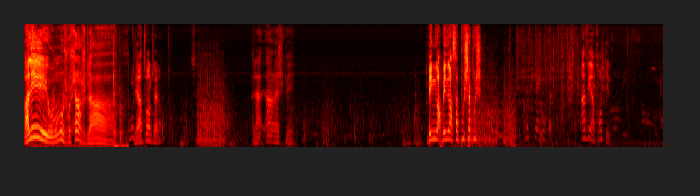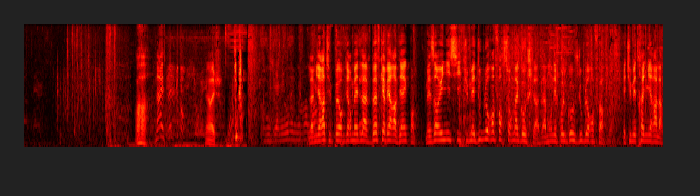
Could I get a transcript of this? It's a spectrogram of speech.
Allez, au moment où je recharge là Derrière toi, Angel. hein. Elle a 1 HP. Baignoire, baignoire, ça push, ça push. Pousse la du top. 1v1, tranquille. Oh, Nice, ah wesh. Je la Mira tu peux revenir mettre là. Buff Cavera, viens avec moi. Mets-en une ici. Tu mets double renfort sur ma gauche là. À mon épaule gauche, double renfort. Et tu mettras une Mira là.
